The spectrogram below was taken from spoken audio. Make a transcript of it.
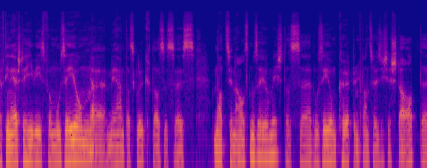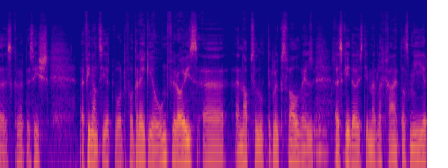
auf den ersten Hinweis vom Museum. Ja. Äh, wir haben das Glück, dass es ein Nationalmuseum ist. Das äh, Museum gehört dem französischen Staat. Äh, es gehört, es ist äh, finanziert worden von der Region. Für uns äh, ein absoluter Glücksfall, weil es gibt uns die Möglichkeit, dass wir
